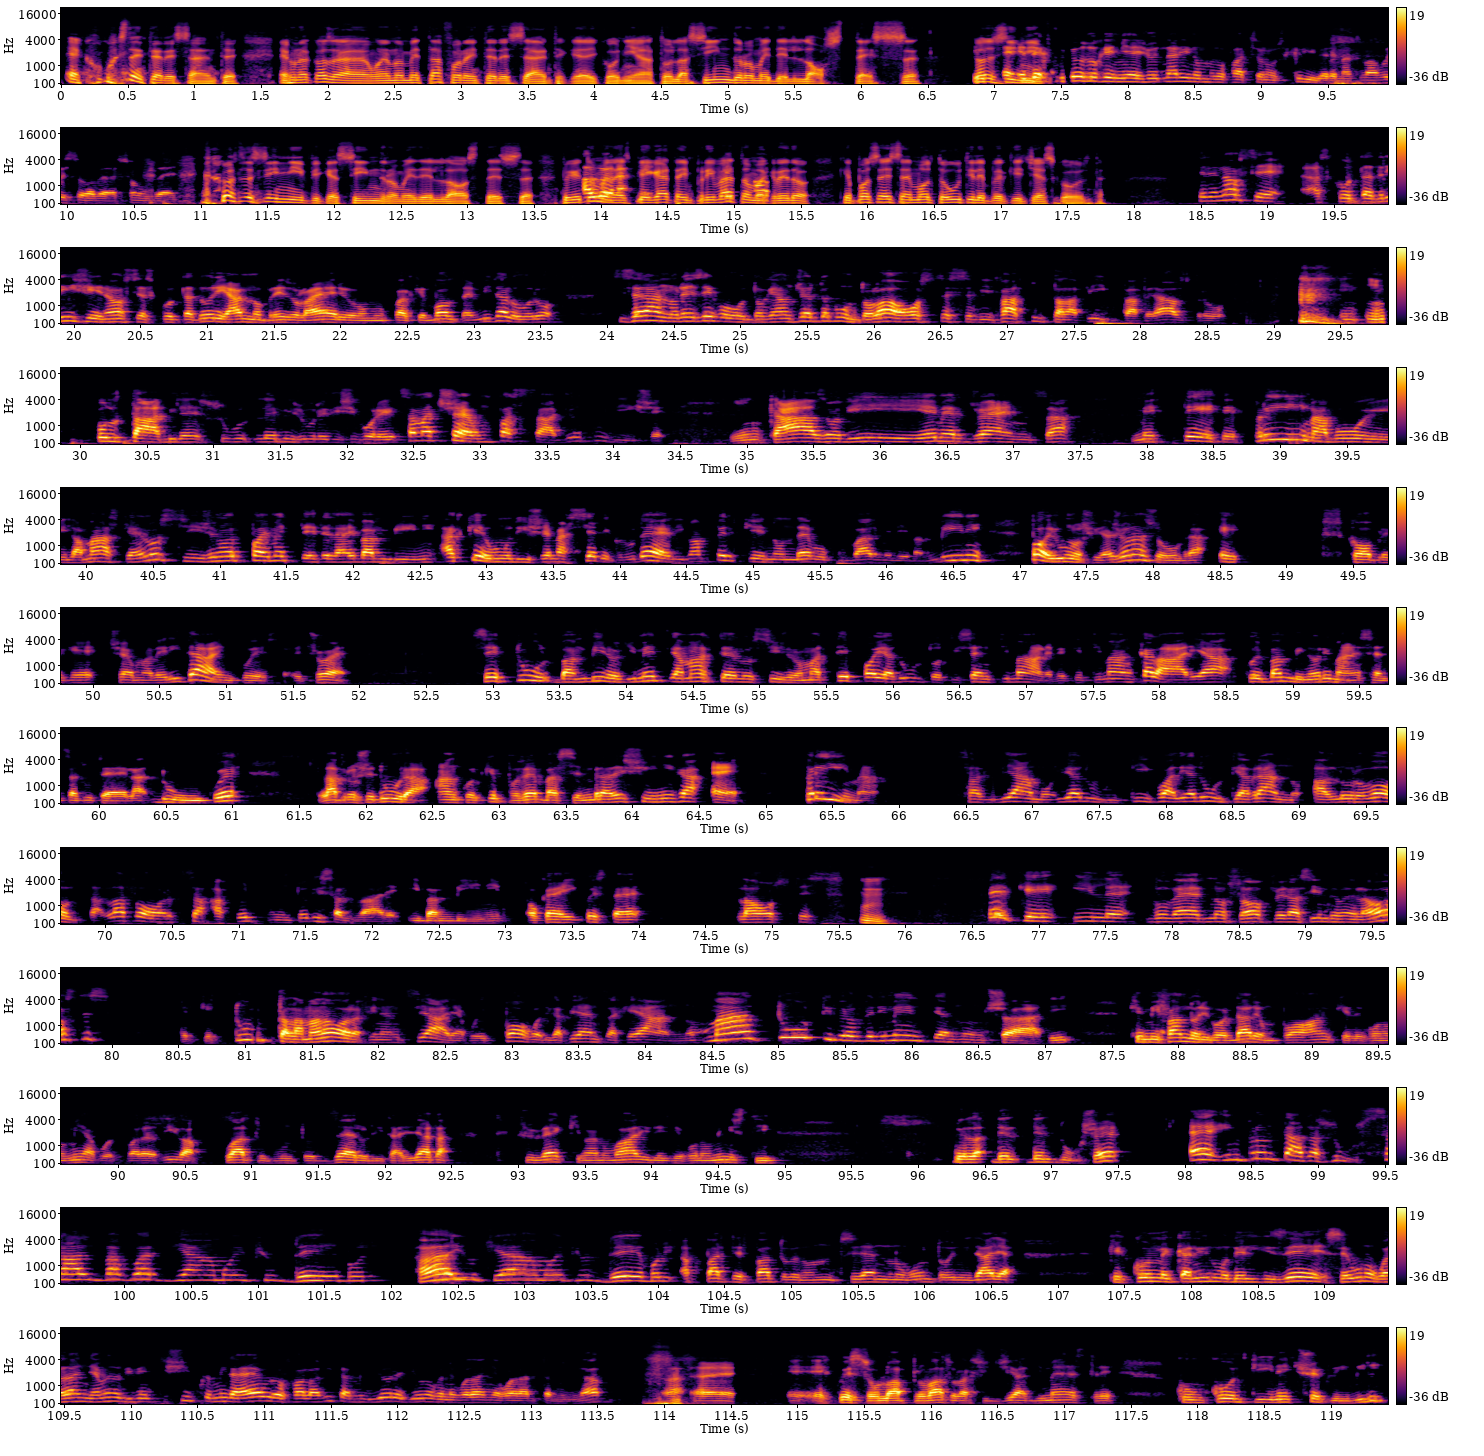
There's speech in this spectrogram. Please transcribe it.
Ecco, questo è interessante, è una, cosa, una metafora interessante che hai coniato, la sindrome dell'hostess. Cosa significa? Ed è curioso che i miei giornali non me lo facciano scrivere, ma questo vabbè, lasciamo perdere. Cosa significa sindrome dell'hostess? Perché tu allora, me l'hai spiegata in privato, ma credo che possa essere molto utile per chi ci ascolta se le nostre ascoltatrici e i nostri ascoltatori hanno preso l'aereo qualche volta in vita loro, si saranno resi conto che a un certo punto la hostess vi fa tutta la pippa, peraltro inascoltabile sulle misure di sicurezza, ma c'è un passaggio in cui dice in caso di emergenza mettete prima voi la maschera e l'ossigeno e poi mettetela ai bambini. A che uno dice: Ma siete crudeli, ma perché non devo occuparmi dei bambini? Poi uno ci ragiona sopra e scopre che c'è una verità in questo, e cioè se tu bambino gli metti la maschera e l'ossigeno, ma te poi adulto ti senti male perché ti manca l'aria, quel bambino rimane senza tutela. Dunque, la procedura, ancorché potrebbe sembrare cinica, è prima salviamo gli adulti, i quali adulti avranno a loro volta la forza a quel punto di salvare i bambini. Ok? Questa è la hostess. Mm. Perché il governo soffre la sindrome della hostess? Perché tutta la manovra finanziaria, quel poco di capienza che hanno, ma tutti i provvedimenti annunciati, che mi fanno ricordare un po' anche l'economia corporativa 4.0 ritagliata sui vecchi manuali degli economisti del, del, del Duce è improntata su salvaguardiamo i più deboli, aiutiamo i più deboli, a parte il fatto che non si rendono conto in Italia che col meccanismo dell'ISE se uno guadagna meno di 25.000 euro fa la vita migliore di uno che ne guadagna 40.000 ah, eh, e, questo lo ha approvato la CGA di Mestre con conti ineccepibili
